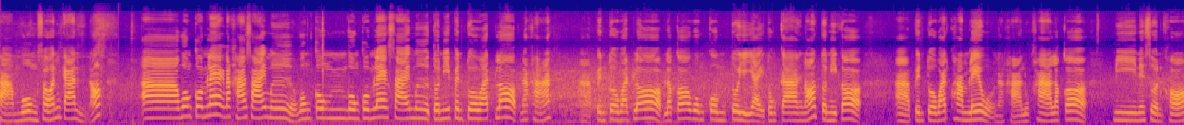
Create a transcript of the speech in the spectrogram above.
สามวงซ้อนกันเนาะวงกลมแรกนะคะซ้ายมือวงกลมวงกลมแรกซ้ายมือตัวนี้เป็นตัววัดรอบนะคะเป็นตัววัดรอบแล้วก็วงกลมตัวใหญ่ ๆ ตรงกลางเนาะตัวนี้ก็เป็นตัววัดความเร็วนะคะ ลูกค้าแล้วก็มีในส่วนของ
